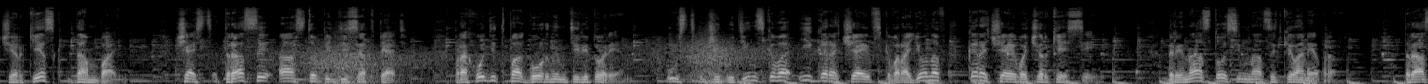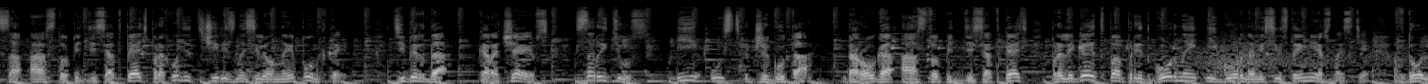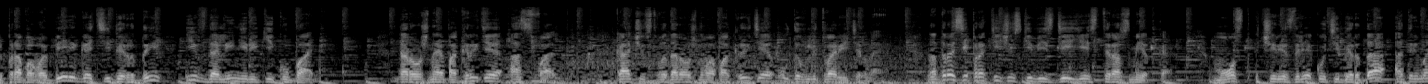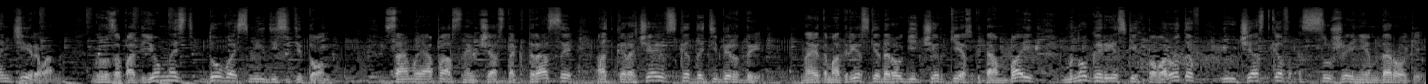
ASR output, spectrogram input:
Черкесск-Дамбай. Часть трассы А-155. Проходит по горным территориям. Усть-Джигутинского и Карачаевского районов Карачаева-Черкессии. Длина 117 километров. Трасса А-155 проходит через населенные пункты Тиберда, Карачаевск, Сарытюз и Усть-Джигута. Дорога А-155 пролегает по предгорной и горно-лесистой местности вдоль правого берега Тиберды и в долине реки Кубань. Дорожное покрытие – асфальт. Качество дорожного покрытия удовлетворительное. На трассе практически везде есть разметка. Мост через реку Тиберда отремонтирован. Грузоподъемность до 80 тонн. Самый опасный участок трассы от Карачаевска до Тиберды. На этом отрезке дороги Черкесск-Дамбай много резких поворотов и участков с сужением дороги.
